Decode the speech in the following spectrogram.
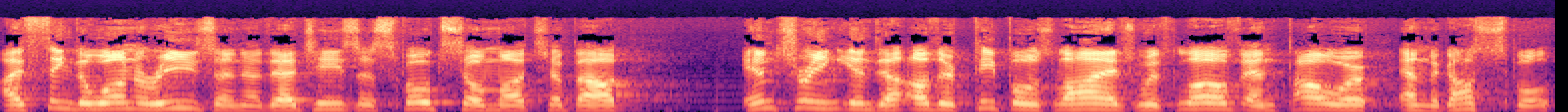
I think the one reason that Jesus spoke so much about entering into other people's lives with love and power and the gospel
